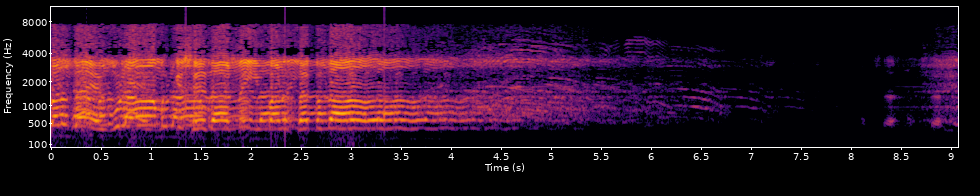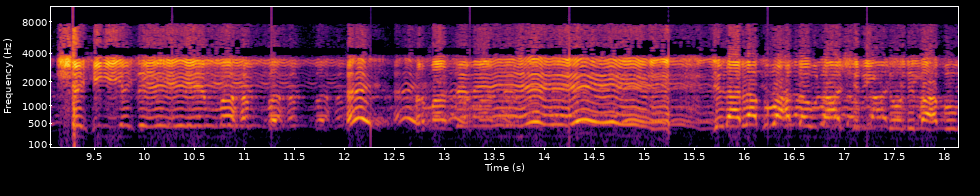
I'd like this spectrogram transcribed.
بندا ہے، غلام کسے دا نہیں بن سکدا۔ شہید جڑا رب وحدہ لا شریک دو دی محبوب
